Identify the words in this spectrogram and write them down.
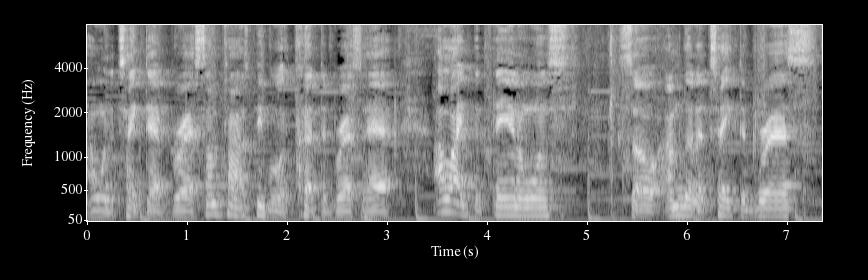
I wanna take that breast. Sometimes people will cut the breast in half. I like the thinner ones. So I'm gonna take the breast,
